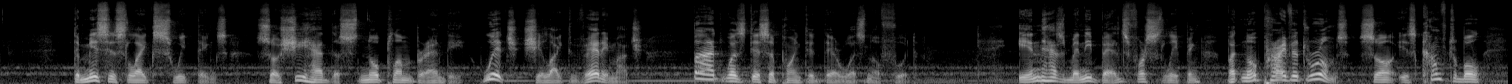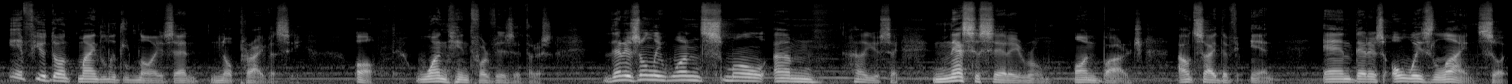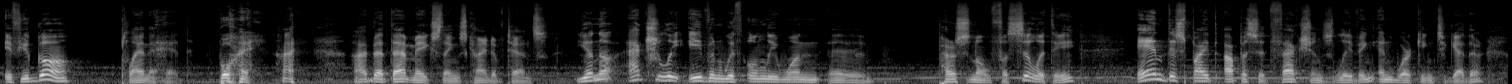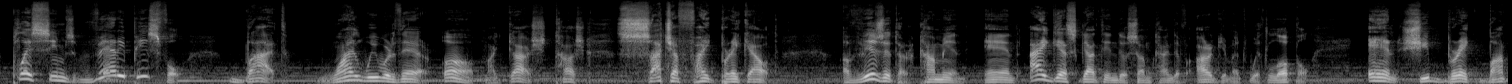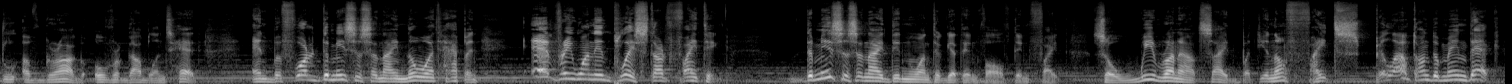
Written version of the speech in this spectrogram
The missus likes sweet things, so she had the snow plum brandy, which she liked very much, but was disappointed there was no food. Inn has many beds for sleeping, but no private rooms, so is comfortable if you don't mind little noise and no privacy. Oh, one hint for visitors. There is only one small, um, how you say, necessary room on barge outside of inn, and there is always line, so if you go, plan ahead. Boy, I, I bet that makes things kind of tense. You know, actually, even with only one uh, personal facility, and despite opposite factions living and working together, place seems very peaceful. But while we were there, oh my gosh, Tosh, such a fight break out. A visitor come in and I guess got into some kind of argument with local, and she break bottle of grog over Goblin's head. And before Demesis and I know what happened, everyone in place start fighting. The missus and I didn't want to get involved in fight, so we run outside, but you know, fights spill out on the main deck.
